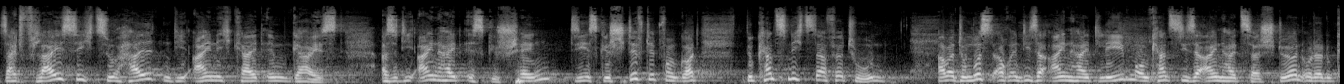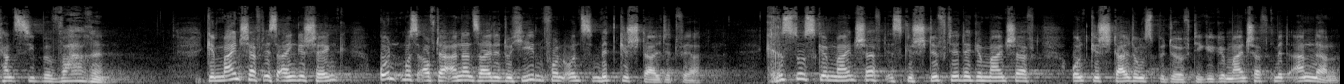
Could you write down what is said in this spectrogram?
Seid fleißig zu halten die Einigkeit im Geist. Also die Einheit ist geschenkt, sie ist gestiftet von Gott. Du kannst nichts dafür tun, aber du musst auch in dieser Einheit leben und kannst diese Einheit zerstören oder du kannst sie bewahren. Gemeinschaft ist ein Geschenk und muss auf der anderen Seite durch jeden von uns mitgestaltet werden. Christusgemeinschaft ist gestiftete Gemeinschaft und gestaltungsbedürftige Gemeinschaft mit anderen.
